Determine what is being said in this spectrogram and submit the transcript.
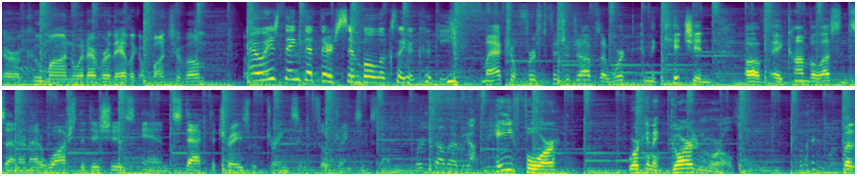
or Kumon whatever. They have like a bunch of them. I always think that their symbol looks like a cookie. My actual first official job is I worked in the kitchen of a convalescent center and I had to wash the dishes and stack the trays with drinks and fill drinks and stuff. First job I ever got paid for working at Garden World. But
